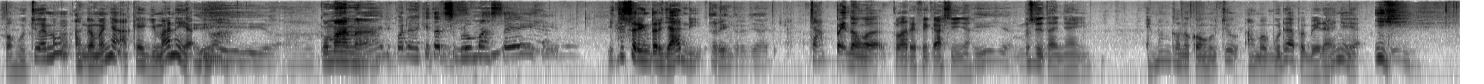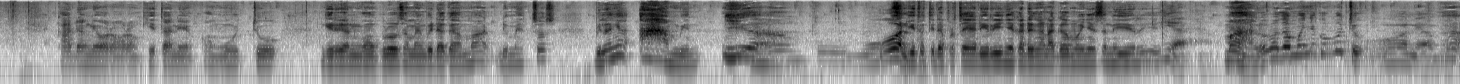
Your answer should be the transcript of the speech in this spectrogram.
kok Hucu emang agamanya kayak gimana ya? Iya ampun. ke mana aja padahal kita di sebelum masehi itu sering terjadi. Sering terjadi. Capek tau nggak klarifikasinya? Iya. Terus ditanyain emang kalau Konghucu sama Buddha apa bedanya ya? Ih. Kadang nih orang-orang kita nih Konghucu giliran ngobrol sama yang beda agama di medsos bilangnya amin iya. Ampun. Wun. segitu tidak percaya dirinya kan dengan agamanya sendiri. Iya. Malu agamanya Konghucu Wun, ya ampun. ya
